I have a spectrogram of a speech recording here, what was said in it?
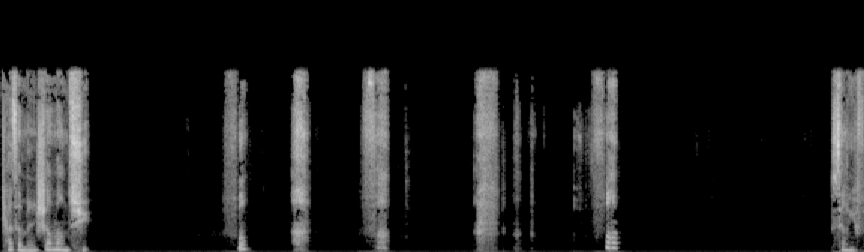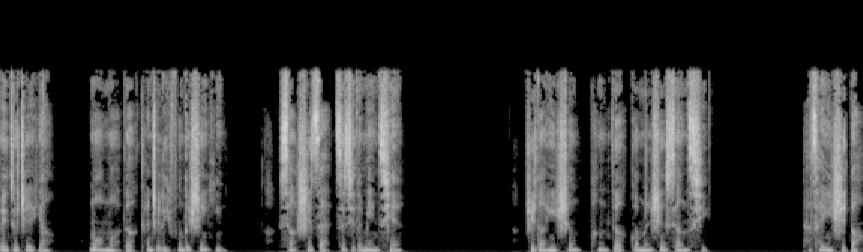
插在门上忘取。风，风，风。向雨飞就这样默默的看着李峰的身影，消失在自己的面前。直到一声“砰”的关门声响起，他才意识到，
